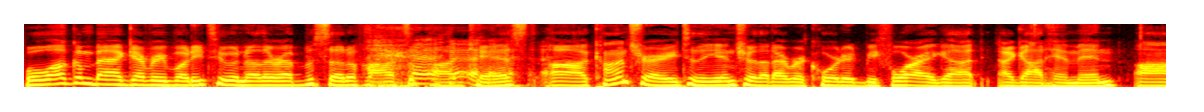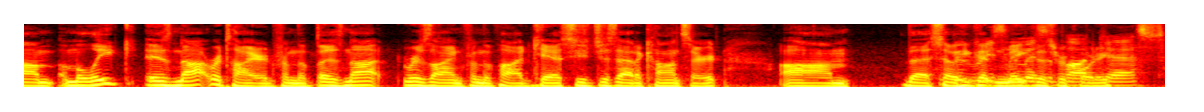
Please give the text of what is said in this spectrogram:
Well, welcome back, everybody, to another episode of Hot's a Podcast. Uh, contrary to the intro that I recorded before I got I got him in, um, Malik is not retired from the is not resigned from the podcast. He's just at a concert, um, the, so he couldn't reason to make miss this a recording. podcast.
